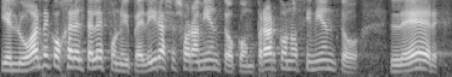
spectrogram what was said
Y en lugar de coger el teléfono y pedir asesoramiento, comprar conocimiento, leer,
